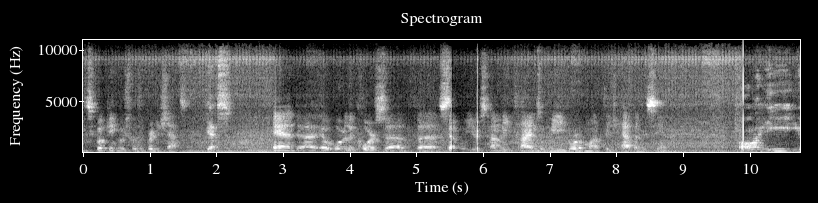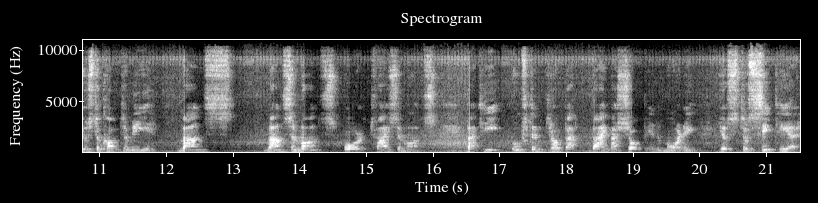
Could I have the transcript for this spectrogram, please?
He spoke English with a British accent. Yes. And uh, over the course of uh, several years, how many times a week or a month did you happen to see him? Oh, he used to come to me once, once a month or twice a month. But he often dropped by- my shop in the morning just to sit here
